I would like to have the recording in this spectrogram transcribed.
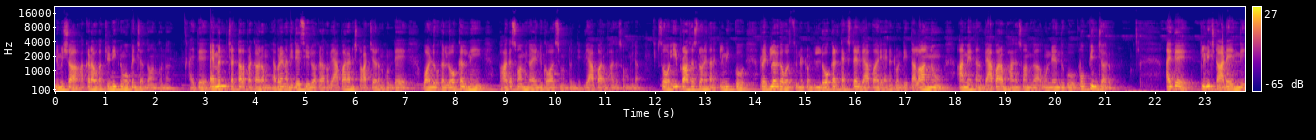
నిమిష అక్కడ ఒక క్లినిక్ని ఓపెన్ చేద్దాం అనుకున్నారు. అయితే ఎంఎన్ చట్టాల ప్రకారం ఎవరైనా విదేశీయులు అక్కడ ఒక వ్యాపారాన్ని స్టార్ట్ చేయాలనుకుంటే వాళ్ళు ఒక లోకల్ని భాగస్వామిగా ఎన్నుకోవాల్సి ఉంటుంది. వ్యాపార భాగస్వామిగా. సో ఈ ప్రాసెస్లోనే తన క్లినిక్కు రెగ్యులర్గా వస్తున్నటువంటి లోకల్ టెక్స్టైల్ వ్యాపారి అయినటువంటి తలాల్ను ఆమె తన వ్యాపార భాగస్వామిగా ఉండేందుకు ఒప్పించారు. అయితే క్లినిక్ స్టార్ట్ అయింది.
